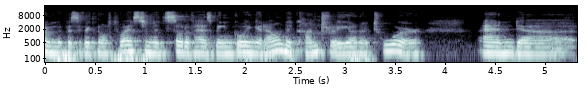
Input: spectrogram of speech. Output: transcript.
from the Pacific Northwest, and it sort of has been going around the country on a tour. And uh,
